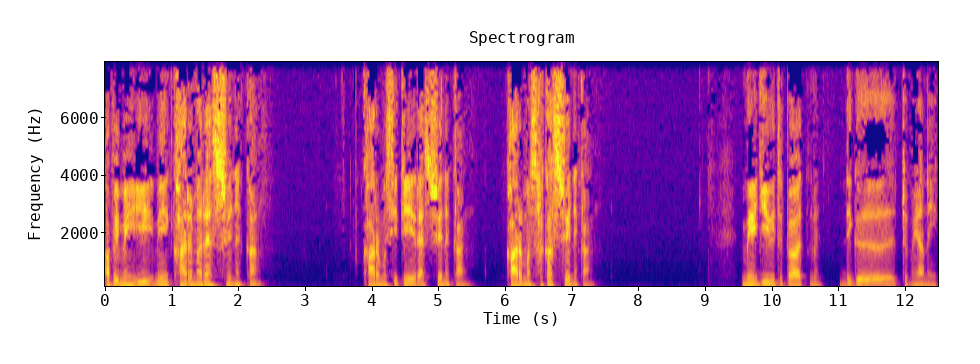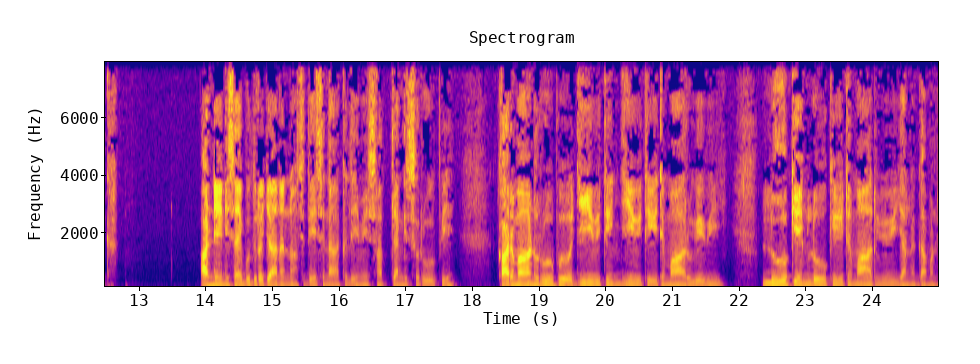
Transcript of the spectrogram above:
අපි මේ මේ කර්ම රැස් වෙනකන් කර්ම සිටේ රැස් වෙනකන් කර්ම සකස් වෙනකන් මේ ජීවිත පැවැත්ම දිගටම යන එකක්. අන්නේ නිසයි බුදුරජාණන් වහන්සේ දේශනා කළේ මේ සත්‍යංගි ස්වરૂපේ කර්මානුරූපව ජීවිතින් ජීවිතයට මාරු වෙවි ලෝකයෙන් ලෝකයට මාරු වෙවි යන ගමන.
